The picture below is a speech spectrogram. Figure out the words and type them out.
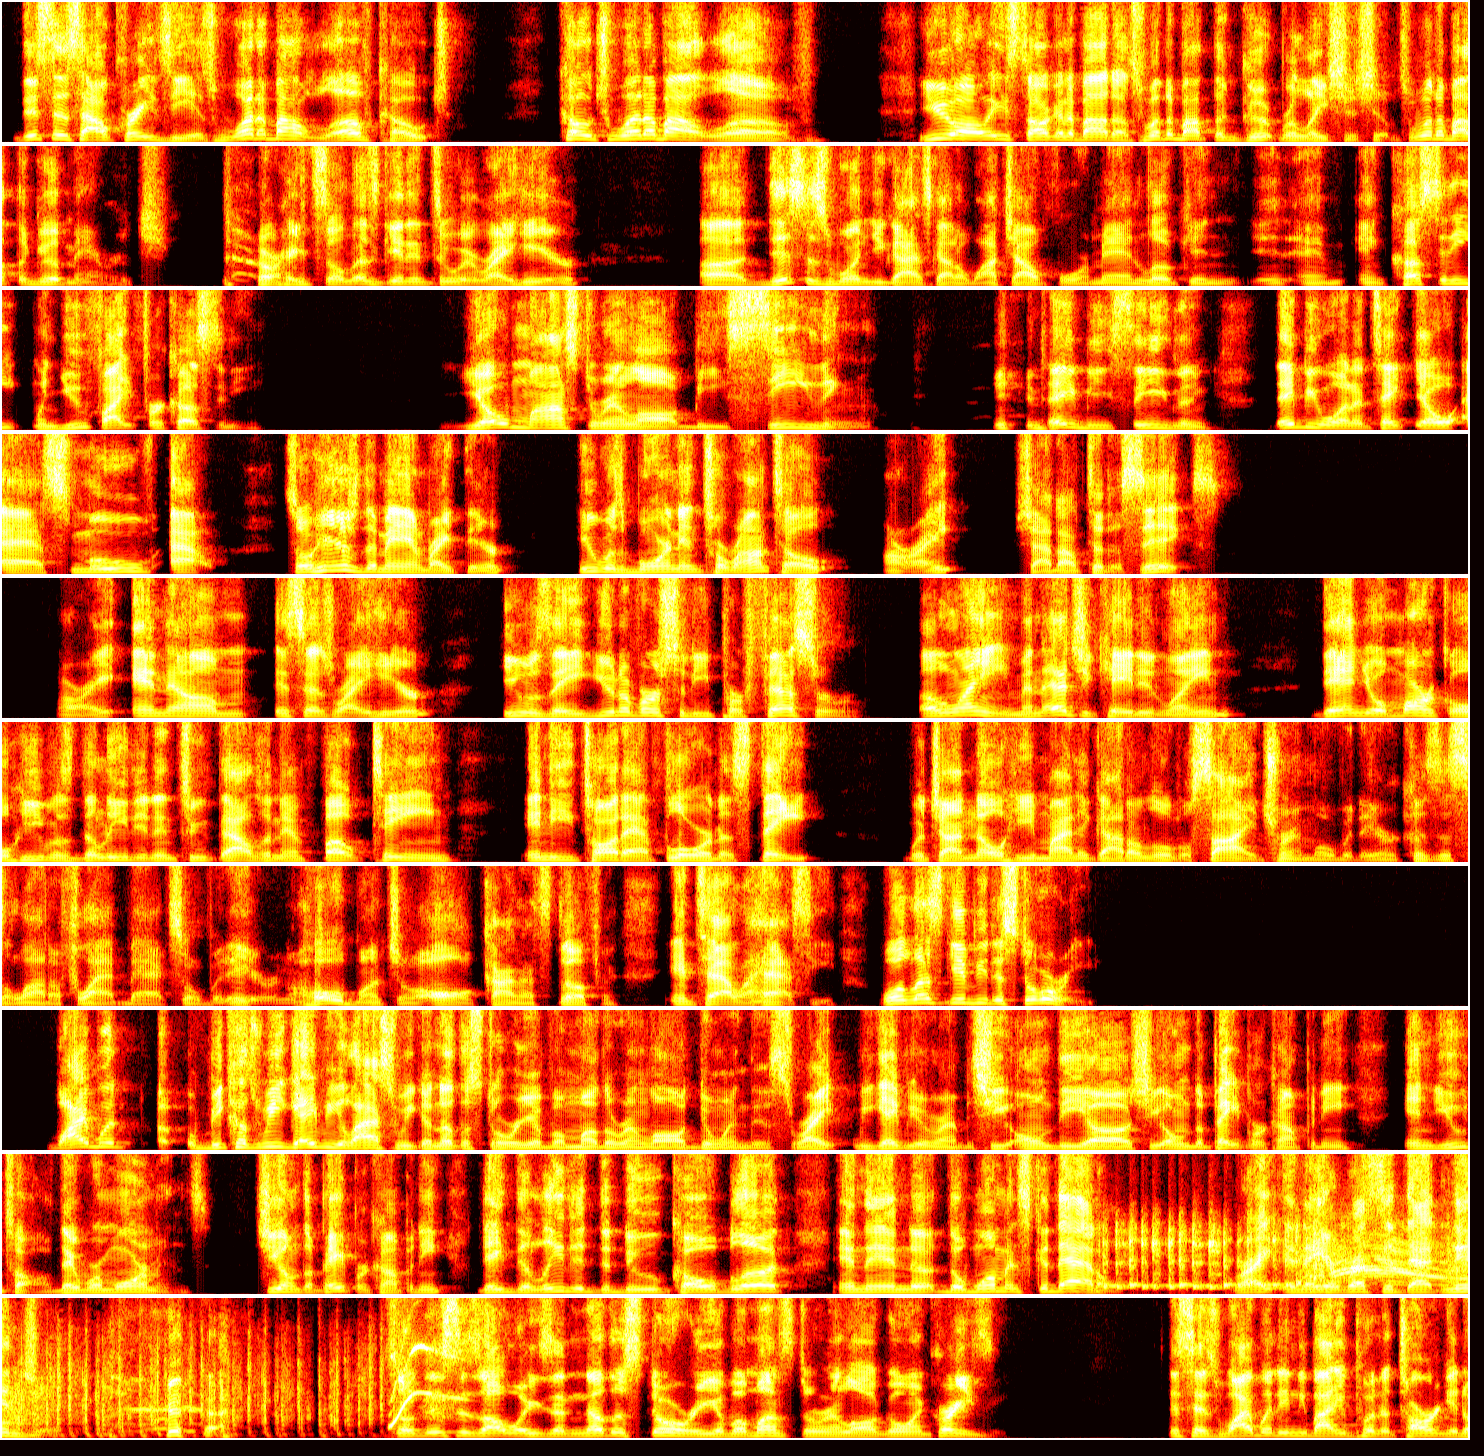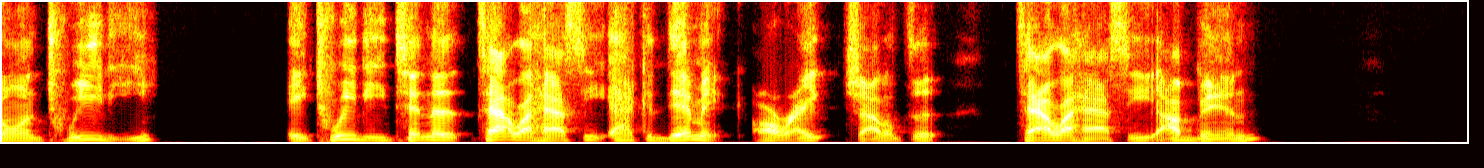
This is how crazy is. What about love, coach? Coach, what about love? You always talking about us. What about the good relationships? What about the good marriage? All right. So let's get into it right here. Uh, this is one you guys got to watch out for, man. Look, in, in in custody, when you fight for custody, your monster-in-law be seething. they be seething. They be want to take your ass smooth out. So here's the man right there. He was born in Toronto. All right. Shout out to the six. All right. And um, it says right here, he was a university professor, a lame, an educated lame. Daniel Markel, he was deleted in 2014 and he taught at Florida State, which I know he might have got a little side trim over there because it's a lot of flatbacks over there and a whole bunch of all kind of stuff in, in Tallahassee. Well, let's give you the story. Why would uh, because we gave you last week another story of a mother-in-law doing this, right? We gave you remember she owned the uh she owned the paper company in Utah. They were Mormons. She owned the paper company. They deleted the dude cold blood, and then the, the woman skedaddled, right? And they arrested that ninja. so this is always another story of a monster-in-law going crazy. It says, why would anybody put a target on Tweety, a Tweety Tallahassee academic? All right, shout out to Tallahassee. I've been.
